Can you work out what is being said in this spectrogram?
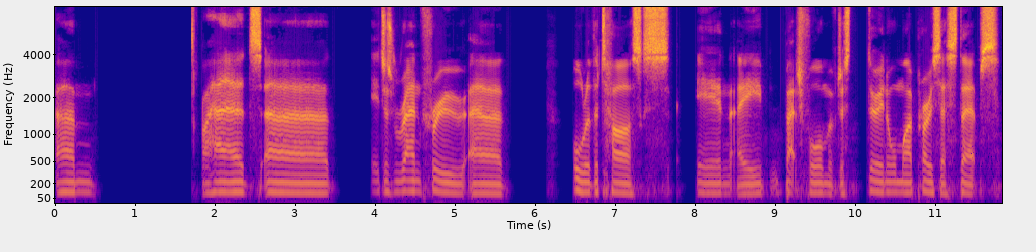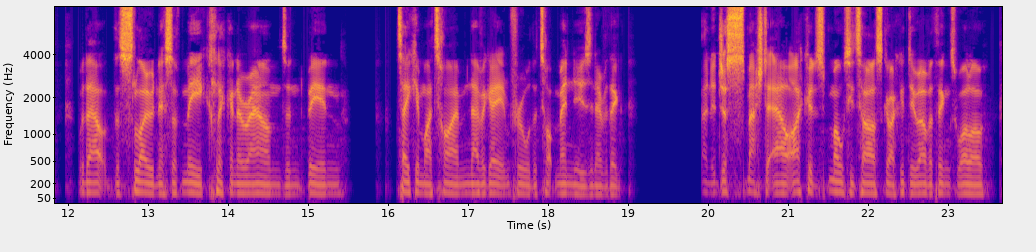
um, I had uh, it just ran through uh, all of the tasks in a batch form of just doing all my process steps without the slowness of me clicking around and being taking my time navigating through all the top menus and everything. And it just smashed it out. I could multitask. I could do other things while I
